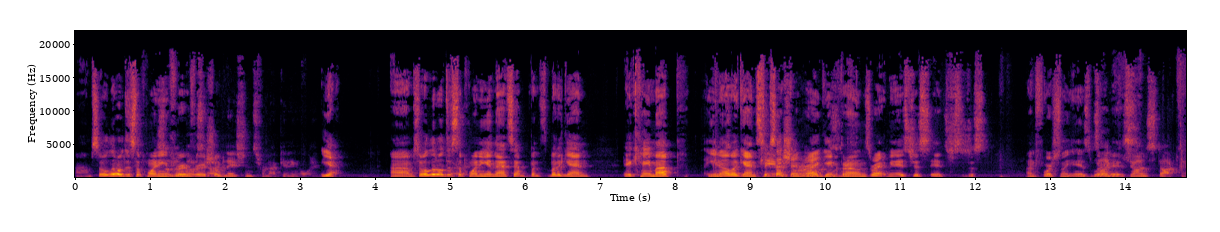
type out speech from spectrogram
Um, so a little disappointing So for, the for most show. nominations for not getting a win. Yeah. Um, so a little Right. disappointing in that sense, but but again, it came up, you know, against Game Succession, right? Game of Thrones, right? I mean, it's just it's just unfortunately is It's what like it is. John Stockton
